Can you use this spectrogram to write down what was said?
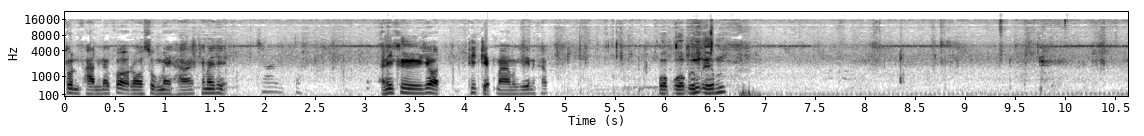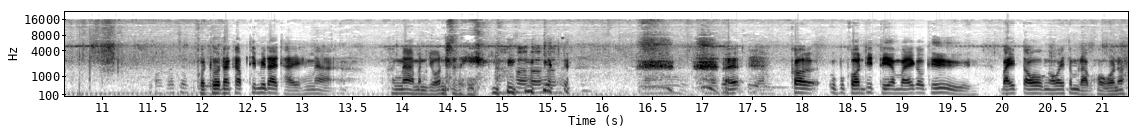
ต้นพันธุ์แล้วก็รอส่งแม่ค้าใช่ไหมพี่ใช่จ้ะอันนี้คือยอดที่เก็บมาเมื่อกี้นะครับอวบอวบอึมอึมเราก็จะขอโทษนะครับที่ไม่ได้ถ่ายข้างหน้า ข้างหน้ามันย้อนแสง เออเราก็จะเตรียมก็อุปกรณ์ที่เตรียมไว้ก็คือ ใบตองเอาไว้สำหรับห่อเนาะ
